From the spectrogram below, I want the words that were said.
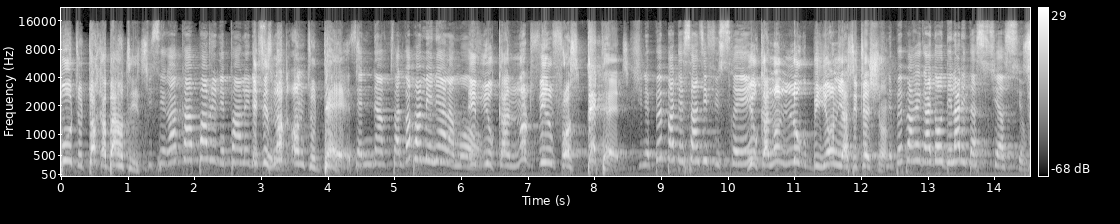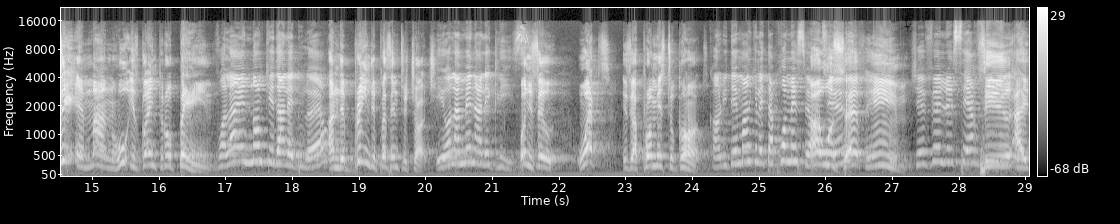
able to talk about it. tu seras capable de parler de It is cela. not unto death. C'est- Ça ne va pas mener à la mort. If you cannot feel frustrated, Frustré. you cannot look beyond your situation. Tu ne peux pas regarder au-delà de ta situation. See a man who is going through pain Voilà un homme qui est dans les douleurs and they bring the person to church. et on l'amène à l'église. When you say, What is your promise to God? Quand on lui demande quelle est ta promesse vers I will Dieu, serve him je veux le till servir I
